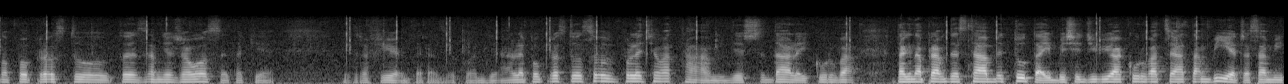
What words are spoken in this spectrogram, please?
no po prostu to jest dla mnie żałosne takie. Nie trafiłem teraz dokładnie, ale po prostu osoba poleciała tam, jeszcze dalej, kurwa. Tak naprawdę stałaby tutaj, by się dziwiła, kurwa, co ja tam biję. Czasami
